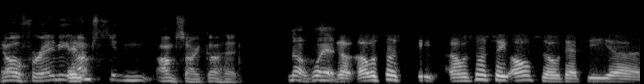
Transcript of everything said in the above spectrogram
You know, for any, and, I'm sitting. I'm sorry. Go ahead. No, go ahead. I was going to say. I was going to say also that the uh,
